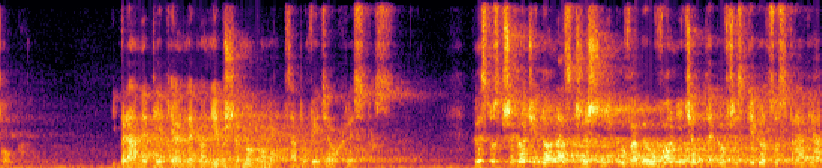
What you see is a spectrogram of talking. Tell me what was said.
Bóg. I bramy piekielne go nie przemogą, jak zapowiedział Chrystus. Chrystus przychodzi do nas, grzeszników, aby uwolnić od tego wszystkiego, co sprawia,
